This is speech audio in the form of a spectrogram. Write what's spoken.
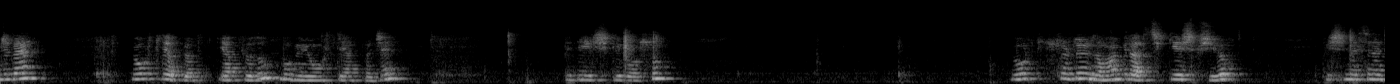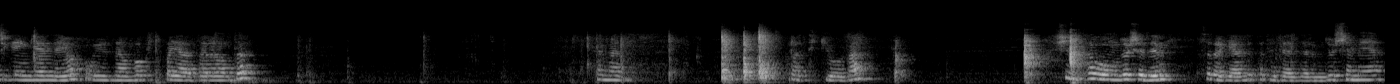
Önceden yoğurtlu yapıyor, yapıyordum. Bugün yoğurtlu yapmayacağım. Bir değişiklik olsun. Yoğurt sürdüğün zaman birazcık geç pişiyor. Pişmesini azıcık engelliyor. O yüzden vakit bayağı daraldı. Hemen pratik yoldan. Şimdi tavuğumu döşedim. Sıra geldi patateslerimi döşemeye.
